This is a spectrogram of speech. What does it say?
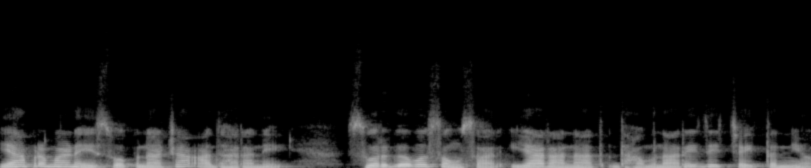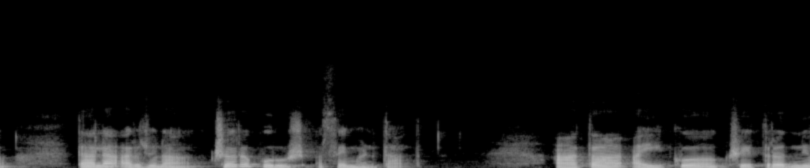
याप्रमाणे स्वप्नाच्या आधाराने स्वर्ग व संसार या रानात धावणारे जे चैतन्य त्याला अर्जुना क्षरपुरुष असे म्हणतात. आता ऐक क्षेत्रज्ञ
